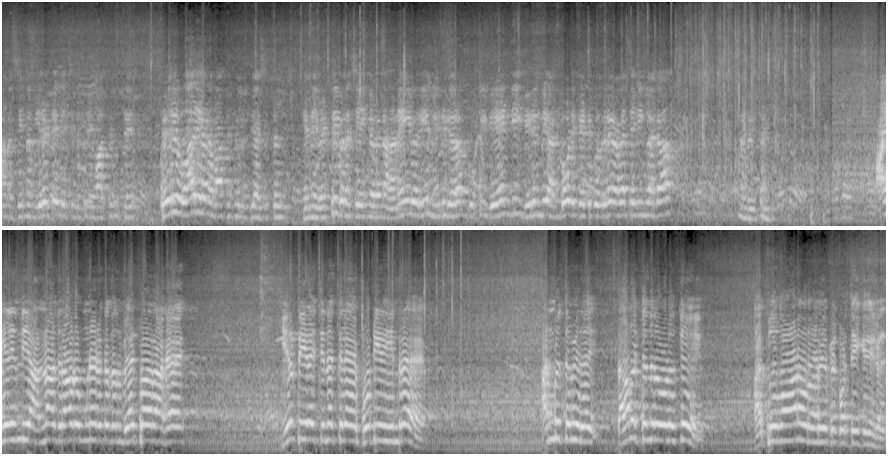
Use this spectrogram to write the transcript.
ஆன சின்னம் இரட்டை இலை சின்னத்தை வாக்களித்து பெரு வாரியான வாக்குகள் வித்தியாசத்தில் என்னை வெற்றி பெற செய்யுங்கள் என அனைவரையும் இருகரம் குப்பி வேண்டி விரும்பி அன்போடு கேட்டுக்கொள்கிறேன். நல்லா செய்வீங்களாக்கா நன்றி தேங்க்யூ அகில இந்திய அண்ணா திராவிட முன்னேற்ற கழகத்தின் வேட்பாளராக இரட்டை இலை சின்னத்திலே போட்டியிடுகின்ற அன்பு தவிர ராமச்சந்திரன் அற்புதமான ஒரு வரவேற்பை கொடுத்திருக்கிறீர்கள்.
